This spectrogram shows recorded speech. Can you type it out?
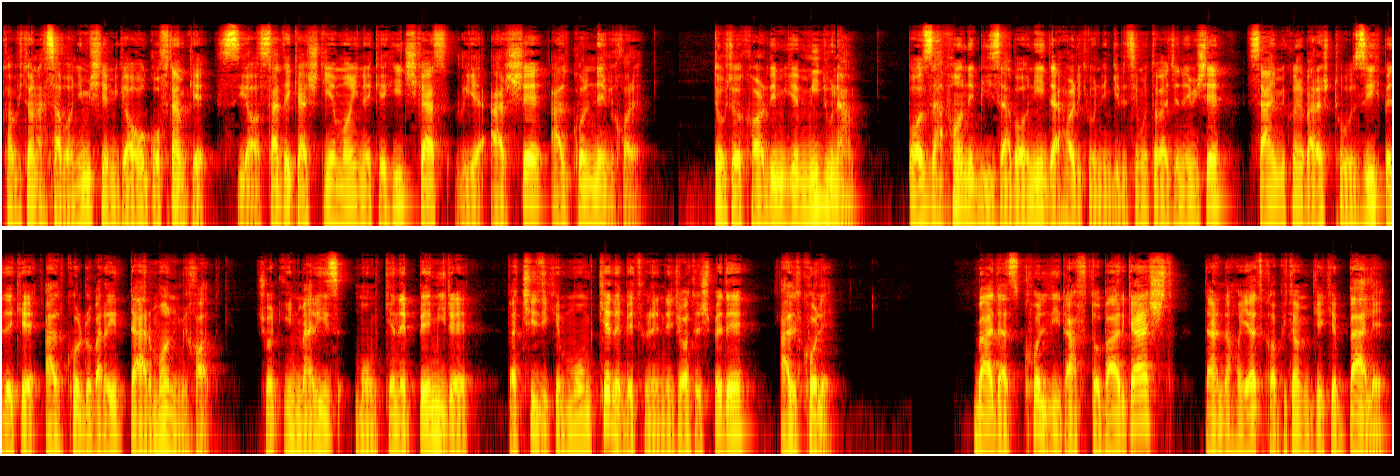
کاپیتان عصبانی میشه میگه آقا گفتم که سیاست کشتی ما اینه که هیچ کس روی عرشه الکل نمی‌خوره. دکتر کاردی میگه می‌دونم. با زبان بی زبانی در حالی که اون انگلیسی متوجه نمیشه سعی می‌کنه براش توضیح بده که الکل رو برای درمان می‌خواد. چون این مریض ممکنه بمیره و چیزی که ممکنه بتونه نجاتش بده الکله. بعد از کلی رفت و برگشت در نهایت کاپیتان میگه که بله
